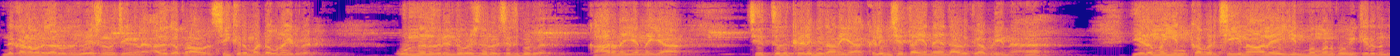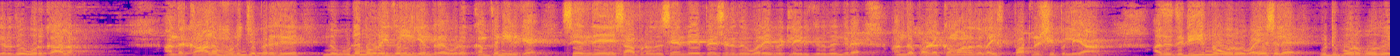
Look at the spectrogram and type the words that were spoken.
இந்த கணவனுக்கு அறுபத்தஞ்சு வயசுன்னு வச்சுக்கோங்களேன் அதுக்கப்புறம் அவர் சீக்கிரமாக டவுன் ஆயிடுவாரு. ஒன்று அல்லது ரெண்டு வருஷத்துல செத்து போயிடுவார். காரணம் என்னையா? செத்தது கிளவி தானையா கிளவி செத்தா என்ன இந்த ஆளுக்கு அப்படின்னா இளமையின் கவர்ச்சியினாலே இன்பம் அனுபவிக்கிறதுங்கிறது ஒரு காலம். அந்த காலம் முடிஞ்ச பிறகு இந்த உடன் உரைதல் என்ற ஒரு கம்பெனி இருக்க சேர்ந்தே சாப்பிடுறது சேர்ந்தே பேசுறது ஒரே வீட்டில் இருக்கிறதுங்கிற அந்த பழக்கமானது லைஃப் பார்ட்னர்ஷிப் இல்லையா? அது திடீர்னு ஒரு வயசுல விட்டு போற போது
